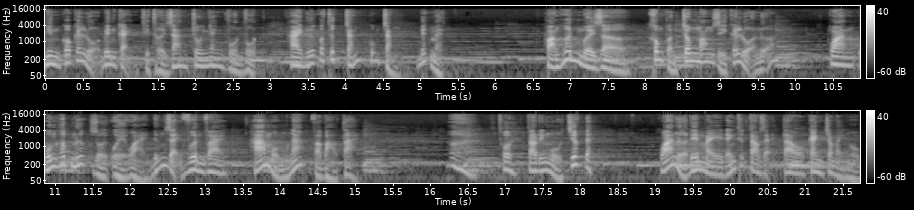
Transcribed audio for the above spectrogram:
nhưng có cái lụa bên cạnh thì thời gian trôi nhanh vùn vụt, hai đứa có thức trắng cũng chẳng biết mệt. Khoảng hơn 10 giờ, không còn trông mong gì cái lụa nữa. Quan uống hấp nước rồi uể oải đứng dậy vươn vai, há mồm ngáp và bảo Tài. Thôi, tao đi ngủ trước đây. Quá nửa đêm mày đánh thức tao dậy Tao canh cho mày ngủ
